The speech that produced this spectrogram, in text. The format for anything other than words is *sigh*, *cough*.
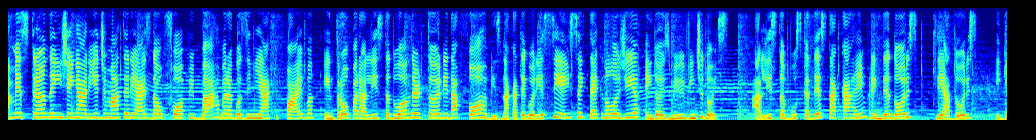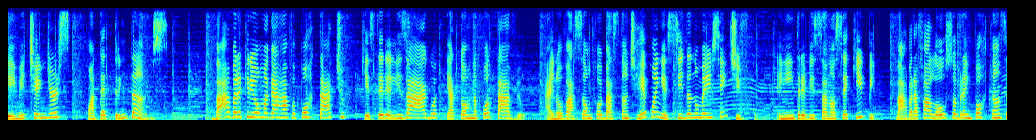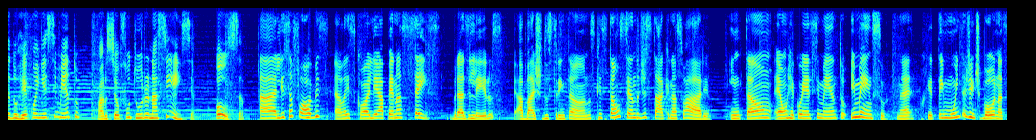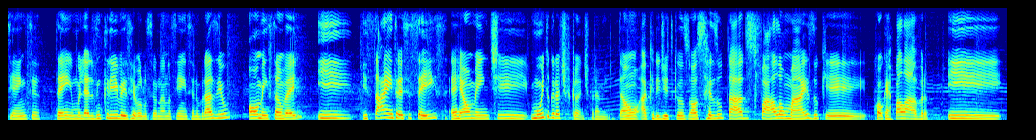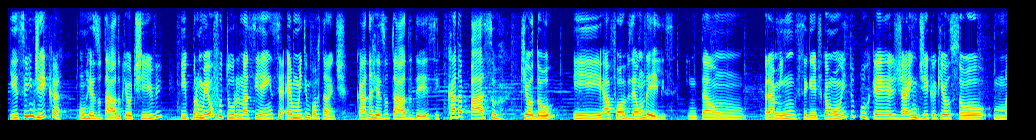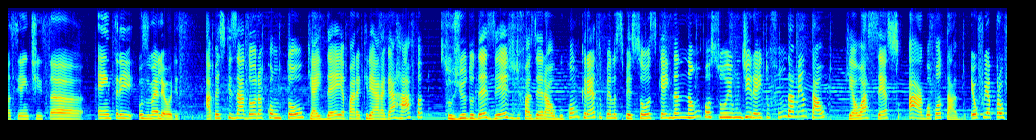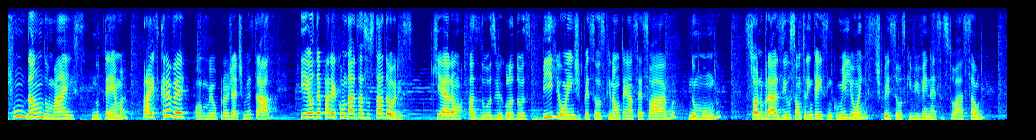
A mestranda em Engenharia de Materiais da UFOP, Bárbara Goziniak Paiva, entrou para a lista do Under 30 da Forbes na categoria Ciência e Tecnologia em 2022. A lista busca destacar empreendedores, criadores e game changers com até 30 anos. Bárbara criou uma garrafa portátil que esteriliza a água e a torna potável. A inovação foi bastante reconhecida no meio científico. Em entrevista à nossa equipe, Bárbara falou sobre a importância do reconhecimento para o seu futuro na ciência. Ouça. A lista Forbes, ela escolhe apenas seis brasileiros abaixo dos 30 anos que estão sendo destaque na sua área. Então, é um reconhecimento imenso, né? Porque tem muita gente boa na ciência, tem mulheres incríveis revolucionando a ciência no Brasil, homens também. E estar entre esses seis é realmente muito gratificante para mim. Então, acredito que os nossos resultados falam mais do que qualquer palavra. E isso indica um resultado que eu tive. E para o meu futuro na ciência é muito importante. Cada resultado desse, cada passo que eu dou, e a Forbes é um deles. Então, para mim significa muito porque já indica que eu sou uma cientista entre os melhores. A pesquisadora contou que a ideia para criar a garrafa surgiu do desejo de fazer algo concreto pelas pessoas que ainda não possuem um direito fundamental, que é o acesso à água potável. Eu fui aprofundando mais no tema para escrever o meu projeto de mestrado e eu deparei com dados assustadores que eram as 2,2 bilhões de pessoas que não têm acesso à água no mundo. Só no Brasil são 35 milhões de pessoas que vivem nessa situação.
